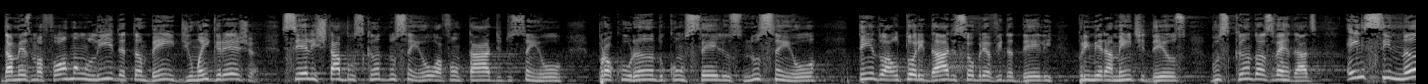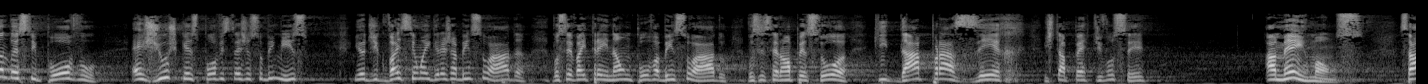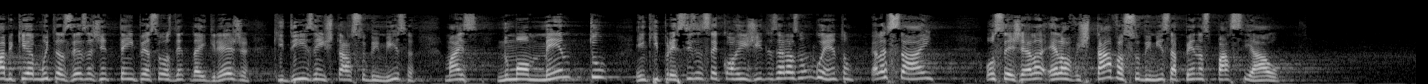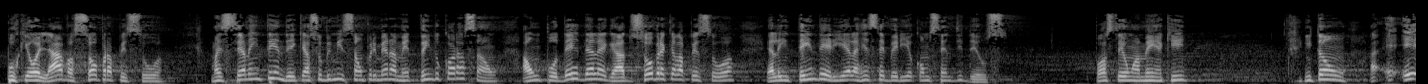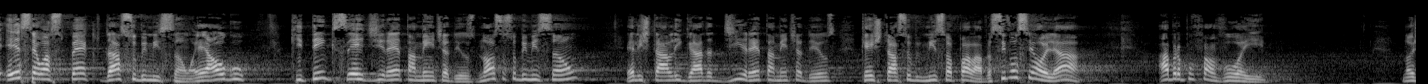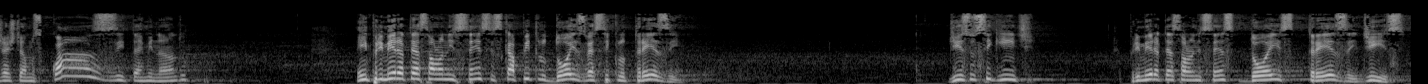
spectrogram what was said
Da mesma forma, um líder também de uma igreja, se ele está buscando no Senhor a vontade do Senhor, procurando conselhos no Senhor, tendo autoridade sobre a vida dele, primeiramente Deus, buscando as verdades, ensinando esse povo é justo que esse povo esteja submisso. E eu digo, vai ser uma igreja abençoada. Você vai treinar um povo abençoado. Você será uma pessoa que dá prazer estar perto de você. Amém, irmãos? Sabe que muitas vezes a gente tem pessoas dentro da igreja que dizem estar submissa, mas no momento em que precisam ser corrigidas, elas não aguentam, elas saem. Ou seja, ela, ela estava submissa apenas parcial, porque olhava só para a pessoa. Mas se ela entender que a submissão, primeiramente, vem do coração, a um poder delegado sobre aquela pessoa, ela entenderia, ela receberia como sendo de Deus. Posso ter um amém aqui? Então, esse é o aspecto da submissão. É algo que tem que ser diretamente a Deus. Nossa submissão, ela está ligada diretamente a Deus, que é estar submisso à palavra. Se você olhar, abra por favor aí. Nós já estamos quase terminando. Em 1 Tessalonicenses capítulo 2, versículo 13, diz o seguinte: 1 Tessalonicenses 2, 13 diz:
